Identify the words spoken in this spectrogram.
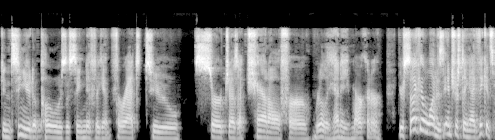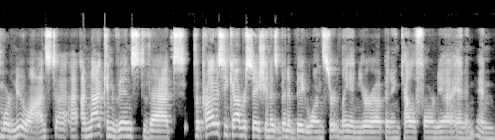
continue to pose a significant threat to search as a channel for really any marketer. Your second one is interesting. I think it's more nuanced. I, am not convinced that the privacy conversation has been a big one, certainly in Europe and in California, and and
